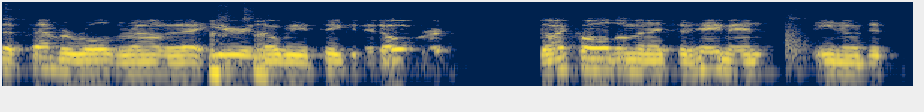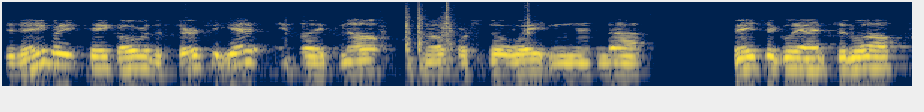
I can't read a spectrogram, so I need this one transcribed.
September rolls around of that year, and nobody had taken it over. So I called him and I said, "Hey, man, you know, did did anybody take over the circuit yet?" He's like, "No, no, we're still waiting." And uh, basically, I said, "Well,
